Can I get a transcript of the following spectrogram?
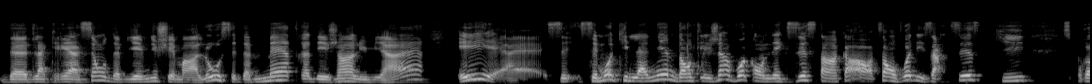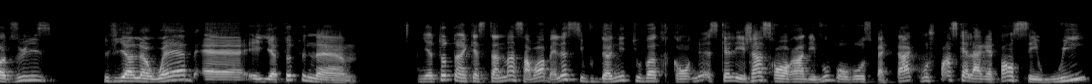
de, la création de Bienvenue chez Malo, c'est de mettre des gens en lumière et euh, c'est moi qui l'anime. Donc, les gens voient qu'on existe encore. on voit des artistes qui se produisent via le web euh, et il y a toute une il y a tout un questionnement à savoir, bien là, si vous donnez tout votre contenu, est-ce que les gens seront au rendez-vous pour vos spectacles? Moi, je pense que la réponse, c'est oui.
